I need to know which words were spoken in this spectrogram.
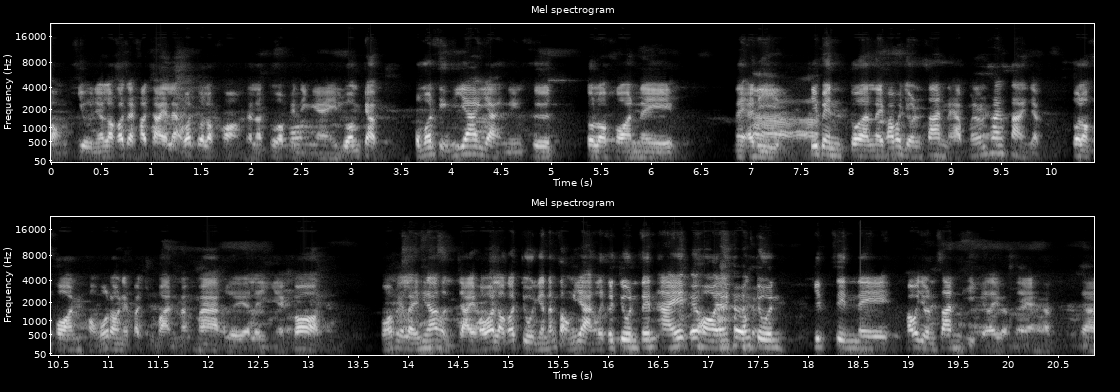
สองคิวเนี้ยเราก็จะเข้าใจแล้วว่าตัวละครแต่ละตัวเป็นยังไง รวมกับผมว่าสิ่งที่ยากอย่างหนึ่งคือตัวละครในในอดีต ที่เป็นตัวในภาพยนตร์สั้นนะครับมันค่อนข้างต่างจากตัวละครของพวกเราในปัจจุบันมาก ๆ เลยอะไรอย่างเงี้ยก็ผมว่าเป็นอะไรที่น่าสนใจเพราะว่าเราก็จูนกันทั้งสองอย่างเลยคือจูนเซนไอซ์ไม่พอยังต้องจูนคิดซินในภาพยนตร์สั้นอีกอะไรแบบเนี้ยครับใช่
